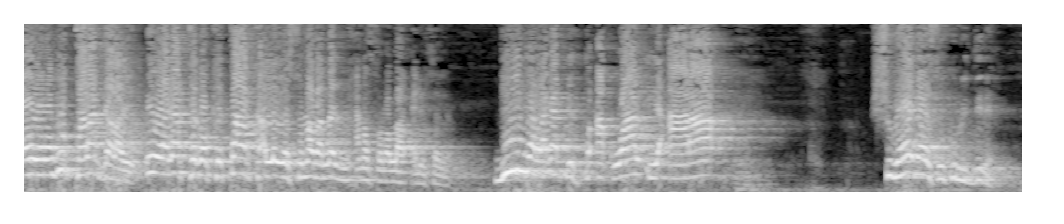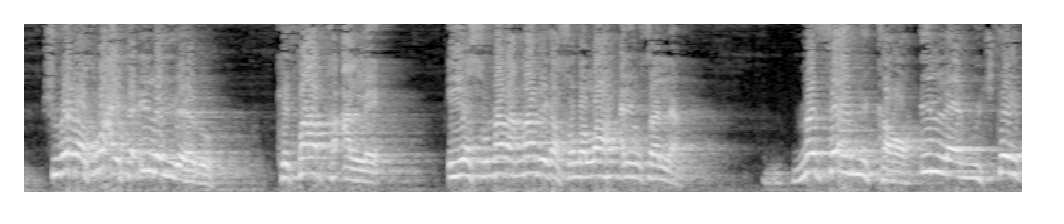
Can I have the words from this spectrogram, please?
Oo ugu talagalay in laga tago kitaabka alle iyo sunnada nabi maxamed sala allahu calay wasalam diinna laga dhigto aqwaal iyo aaraa shubhadaasuu ku ridina. Shubhadaas waxay tahay in la yidhaahdo kitaabka alle iyo sunnada nabiga sala allahu calayh wasalam ma fahmi karo ilaa mujtahid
